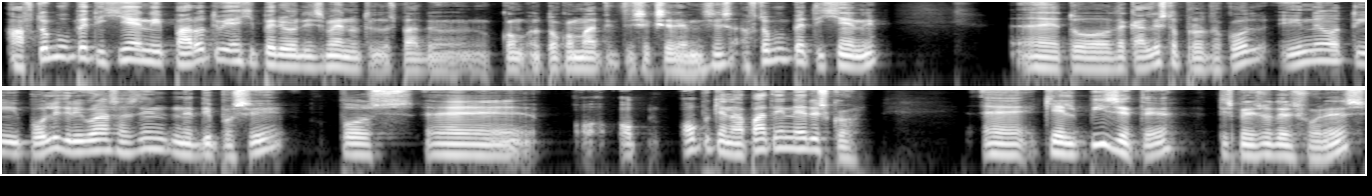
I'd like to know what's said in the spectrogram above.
Αυτό που πετυχαίνει, παρότι έχει περιορισμένο τέλος πάντων το κομμάτι της εξερεύνησης, αυτό που πετυχαίνει ε, το δεκαλίστο protocol είναι ότι πολύ γρήγορα σας δίνει την εντύπωση πως ε, όπου και να πάτε είναι ρίσκο ε, και ελπίζετε τις περισσότερες φορές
